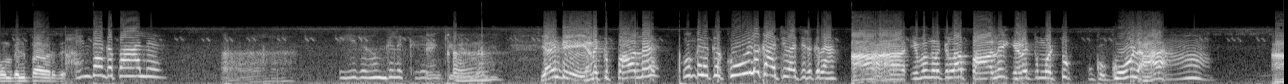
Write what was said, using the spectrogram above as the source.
உன் பில்பா வருது. இந்தாங்க பாலு. இது உங்களுக்கு. ஏண்டி எனக்கு பாலு? உங்களுக்கு கூழ காய்ச்சி வச்சிருக்கிறேன். இவங்களுக்கு எல்லாம் பாலு எனக்கு மட்டும் கூழா? ஆ.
